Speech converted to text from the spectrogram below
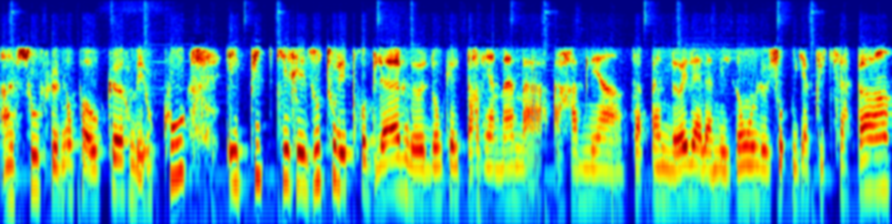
un souffle non pas au cœur mais au cou, et puis qui résout tous les problèmes. Euh, donc elle parvient même à, à, ramener un sapin de Noël à la maison le jour où il n'y a plus de sapin,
